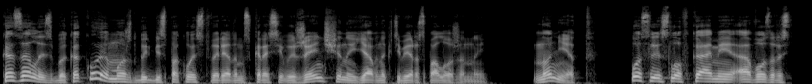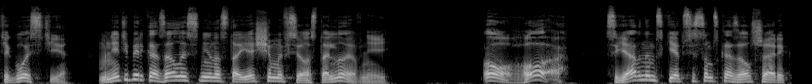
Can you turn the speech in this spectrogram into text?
Казалось бы, какое может быть беспокойство рядом с красивой женщиной, явно к тебе расположенной? Но нет. После слов Ками о возрасте гостья, мне теперь казалось ненастоящим и все остальное в ней. «Ого!» — с явным скепсисом сказал Шарик.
